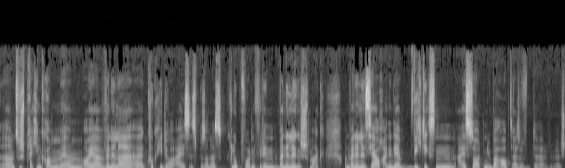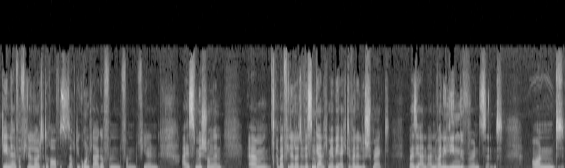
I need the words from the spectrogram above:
äh, zu sprechen kommen. Ähm, euer Vanilla äh, Cookie Dough Eis ist besonders gelobt worden für den Vanillegeschmack. Und Vanille ist ja auch eine der wichtigsten Eissorten überhaupt. Also da stehen einfach viele Leute drauf. Es ist auch die Grundlage von, von vielen Eismischungen. Ähm, aber viele Leute wissen gar nicht mehr, wie echte Vanille schmeckt, weil sie an, an Vanillin gewöhnt sind. Und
